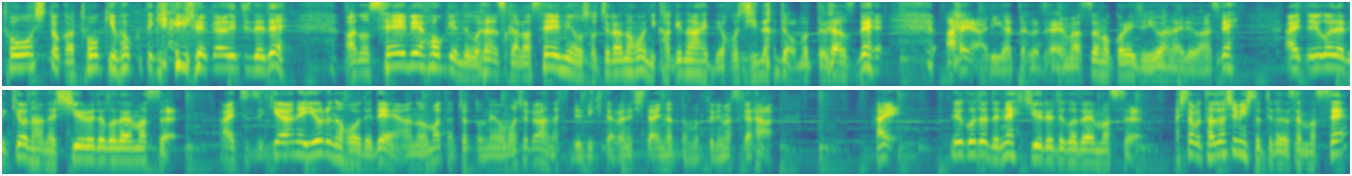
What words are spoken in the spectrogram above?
投資とか投機目的的な形でねあの生命保険でございますから生命をそちらの方にかけないでほしいなと思っておりますね。はいありがとうございます。もうこれ以上言わないでございますね。はいということで今日の話終了でございます。はい続きはね夜の方でねあのまたちょっとね面白い話出てきたらねしたいなと思っておりますから。はいということでね終了でございます。明日も楽しみにしとってくださいませ。終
